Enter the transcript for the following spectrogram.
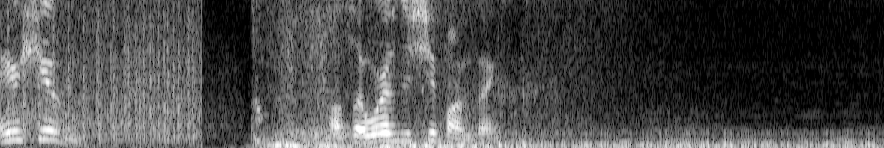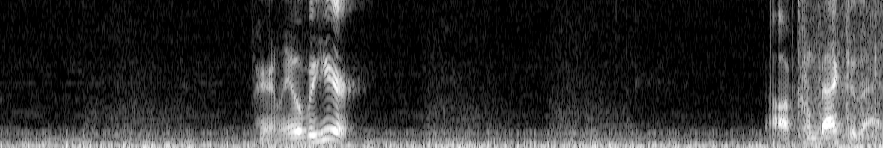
You're shooting. Also, where's the chiffon thing? Over here. I'll come back to that.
